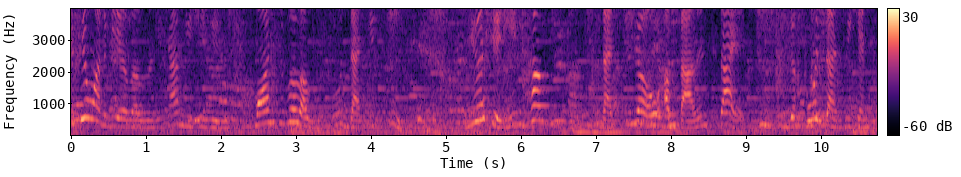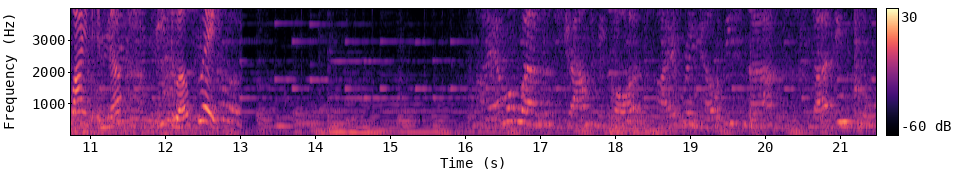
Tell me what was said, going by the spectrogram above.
If you want to be a wellness champ, you should be responsible of the food that you eat. You should eat healthy that show a balanced diet. The food that we can find in the Eat Well plate. I am a wellness champ because I bring healthy snacks that includes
